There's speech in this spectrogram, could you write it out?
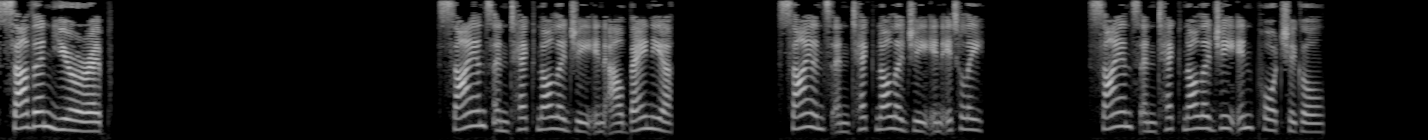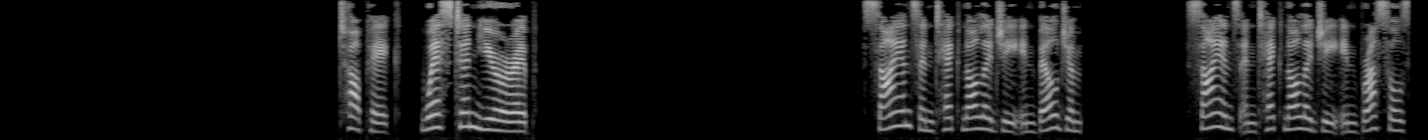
Southern Europe Science and technology in Albania. Science and technology in Italy. Science and technology in Portugal. Western Europe. Science and technology in Belgium. Science and technology in Brussels.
